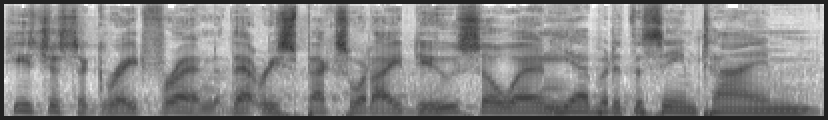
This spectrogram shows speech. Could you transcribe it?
He's just a great friend that respects what I do. So when yeah, but at the same time,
